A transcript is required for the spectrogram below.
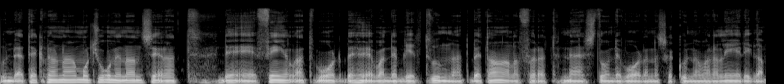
Undertecknarna av motionen anser att det är fel att vårdbehövande blir tvungna att betala för att närstående vårdarna ska kunna vara lediga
